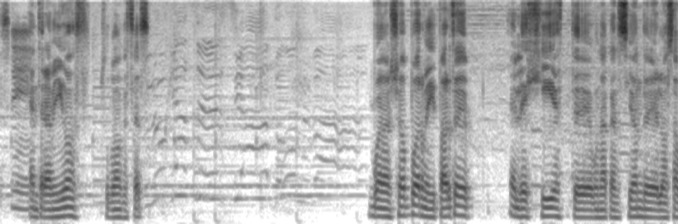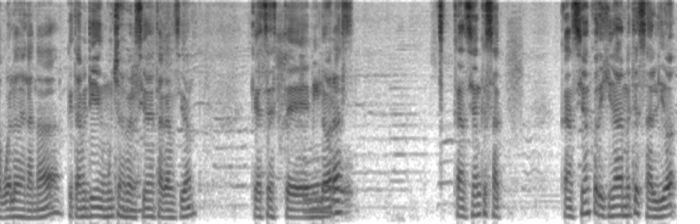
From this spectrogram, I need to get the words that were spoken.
Sí. Entre amigos, supongo que es eso. Bueno, yo por mi parte elegí este, una canción de Los Abuelos de la Nada, que también tienen muchas versiones de esta canción, que es este Mil Horas. Canción que canción que originalmente salió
